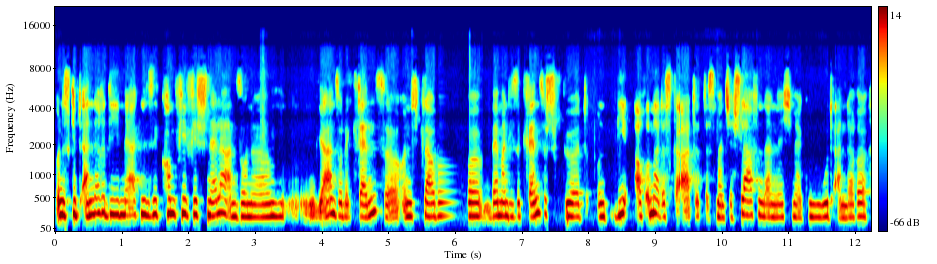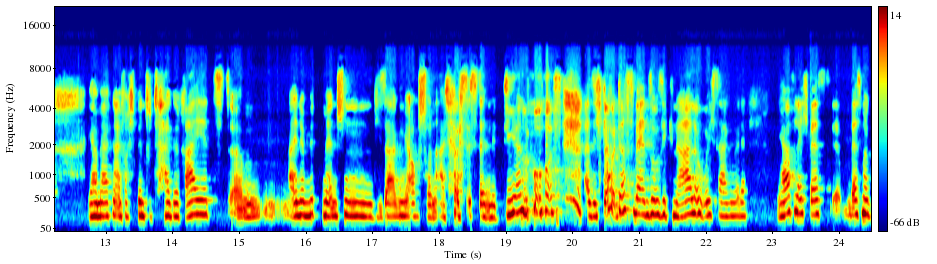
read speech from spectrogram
Und es gibt andere, die merken, sie kommen viel, viel schneller an so eine, ja, an so eine Grenze. Und ich glaube, wenn man diese Grenze spürt und wie auch immer das geartet ist, manche schlafen dann nicht mehr gut, andere ja, merken einfach, ich bin total gereizt. Ähm, meine Mitmenschen, die sagen mir auch schon, Alter, was ist denn mit dir los? Also ich glaube, das wären so Signale, wo ich sagen würde, ja, vielleicht wäre es mal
